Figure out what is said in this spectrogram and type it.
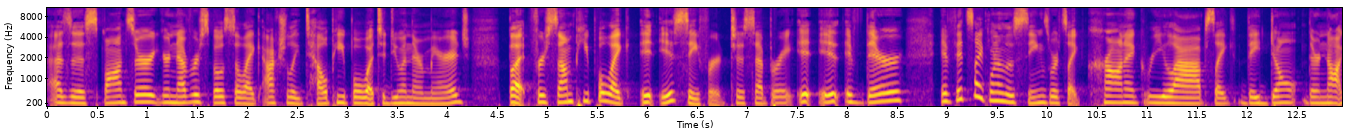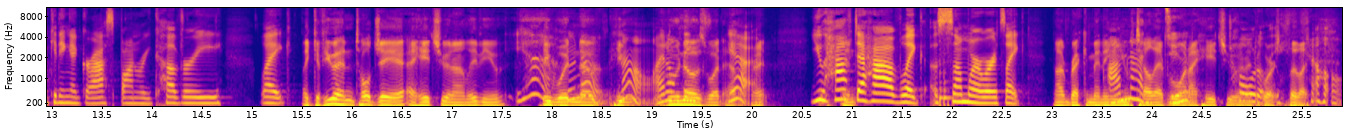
as a sponsor, you're never supposed to like actually tell people what to do in their marriage, but for some people like it is safer to separate. It, it if they're if it's like one of those things where it's like chronic relapse, like they don't they're not getting a grasp on recovery, like Like if you hadn't told Jay I hate you and I'm leaving you, yeah, he wouldn't have. He, no, I don't know. Who knows what? Yeah, right? you have And- to have like somewhere where it's like Not recommending I'm you not tell everyone I hate you in a totally divorce, but like, no,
